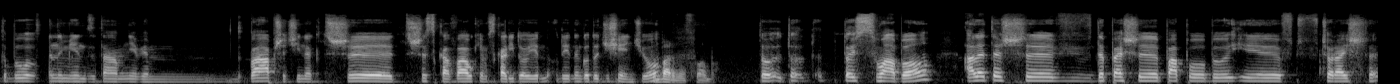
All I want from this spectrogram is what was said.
to było oceny między tam, nie wiem, 2,3, 3 z kawałkiem w skali do od 1 do 10. To bardzo słabo. To, to, to jest słabo, ale też e, w depeszy papu były e, wczorajsze,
